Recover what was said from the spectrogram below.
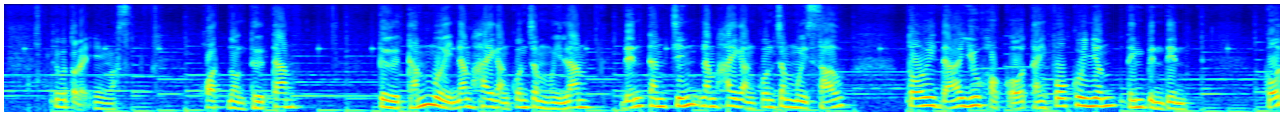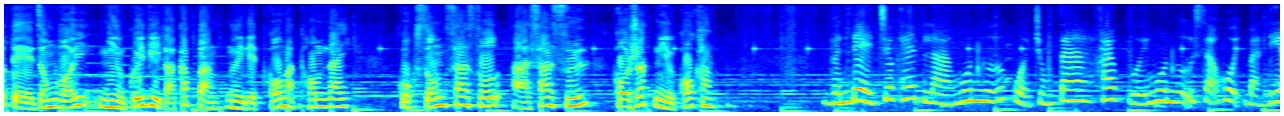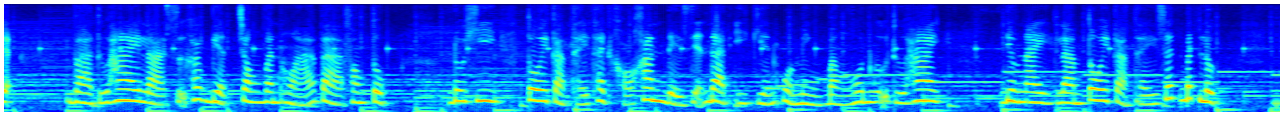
ということで読みます。 Hoạt động từ Tam Từ tháng 10 năm 2015 đến tháng 9 năm 2016, tôi đã du học ở thành phố Quy Nhơn, tỉnh Bình Định. Có thể giống với nhiều quý vị và các bạn người Việt có mặt hôm nay, cuộc sống xa số à xa xứ có rất nhiều khó khăn. Vấn đề trước hết là ngôn ngữ của chúng ta khác với ngôn ngữ xã hội bản địa và thứ hai là sự khác biệt trong văn hóa và phong tục. Đôi khi tôi cảm thấy thật khó khăn để diễn đạt ý kiến của mình bằng ngôn ngữ thứ hai. Điều này làm tôi cảm thấy rất bất lực.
